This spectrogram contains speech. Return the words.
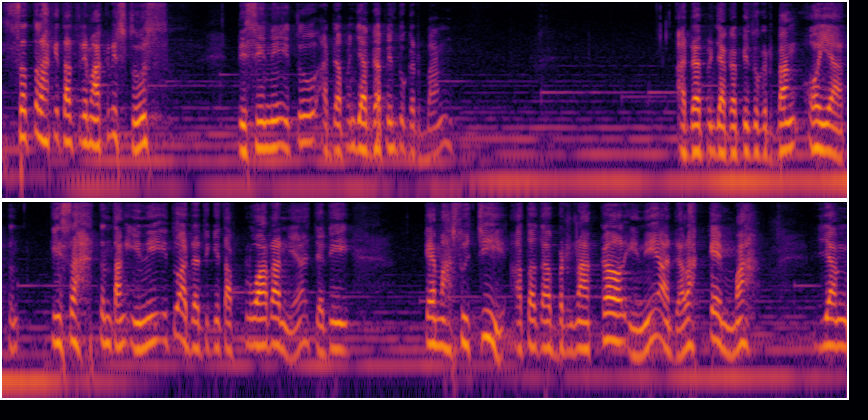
Setelah kita terima Kristus, di sini itu ada penjaga pintu gerbang. Ada penjaga pintu gerbang. Oh ya, kisah tentang ini itu ada di kitab Keluaran ya. Jadi kemah suci atau tabernakel ini adalah kemah yang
